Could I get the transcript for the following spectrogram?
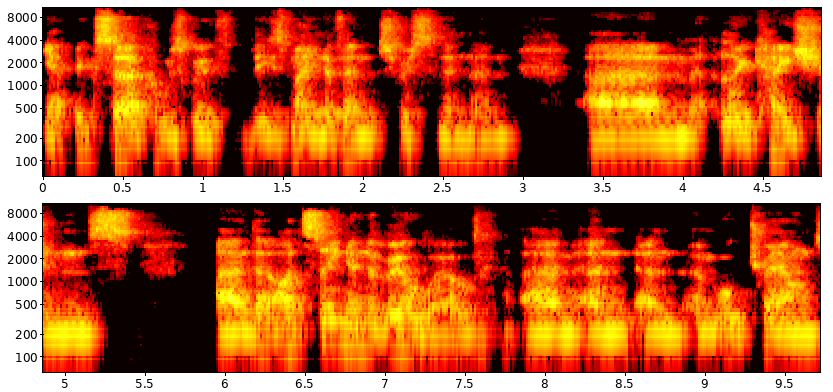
yeah, big circles with these main events written in them, um, locations um, that I'd seen in the real world um, and, and, and walked around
